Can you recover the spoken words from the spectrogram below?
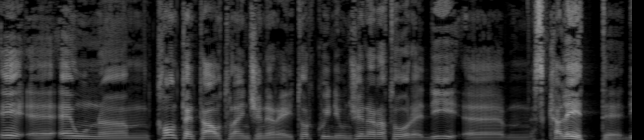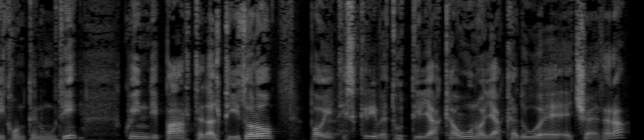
e eh, è un um, content outline generator, quindi un generatore di eh, scalette di contenuti, quindi parte dal titolo, poi ti scrive tutti gli H1, gli H2, eccetera.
